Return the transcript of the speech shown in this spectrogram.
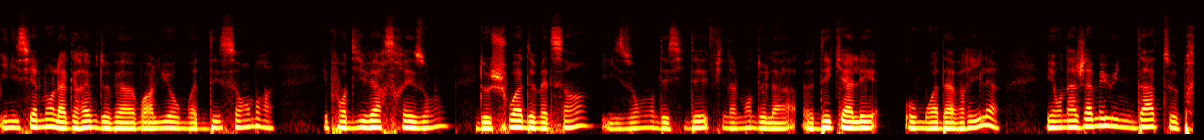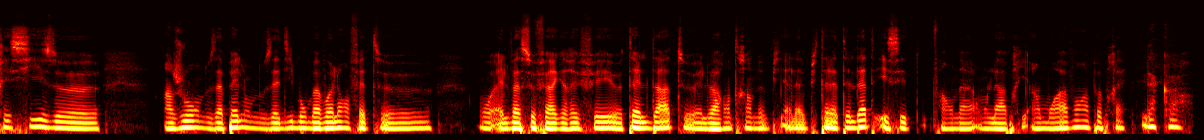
Initialement, la greffe devait avoir lieu au mois de décembre. Et pour diverses raisons de choix de médecins, ils ont décidé finalement de la euh, décaler au mois d'avril mais on n'a jamais eu une date précise. Euh, un jour, on nous appelle, on nous a dit bon bah voilà, en fait, euh, elle va se faire greffer euh, telle date, elle va rentrer à l'hôpital à telle date, et c'est, enfin, on a, on l'a appris un mois avant à peu près. D'accord.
